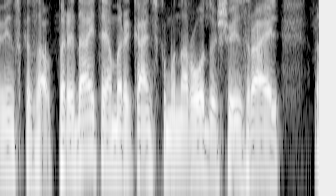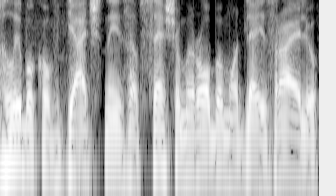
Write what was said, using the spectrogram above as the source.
Він сказав: передайте американському народу, що Ізраїль глибоко вдячний за все, що ми робимо для Ізраїлю,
